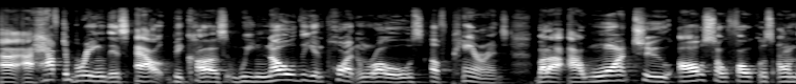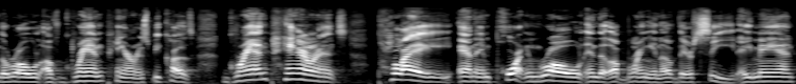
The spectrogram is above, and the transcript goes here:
I, I, have to bring this out because we know the important roles of parents, but I, I want to also focus on the role of grandparents because grandparents play an important role in the upbringing of their seed. Amen.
